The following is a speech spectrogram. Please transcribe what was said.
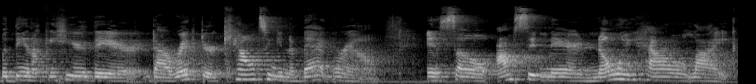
but then I can hear their director counting in the background. And so I'm sitting there knowing how like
